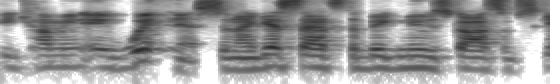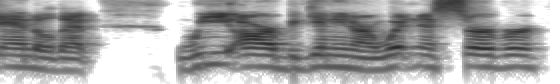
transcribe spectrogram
becoming a witness? And I guess that's the big news gossip scandal that we are beginning our witness server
